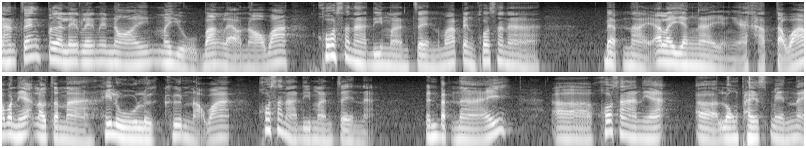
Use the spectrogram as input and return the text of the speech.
การแจ้งเตือนเล็กๆ น้อยๆมาอยู่บ้างแล้วเนาะว่า โฆษณา Demand Gen ว่าเป็นโฆษณาแบบไหนอะไรยังไงอย่างเงี้ยครับ แต่ว่าวันนี้เราจะมาให้รู้ลึกขึ้นนะว่าโฆษณา Demand Gen อะเป็นแบบไหนโฆษณาเนี้ยลง placement ไหน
